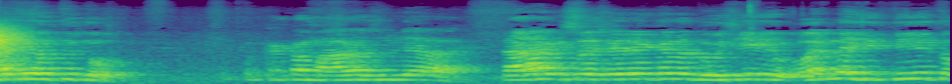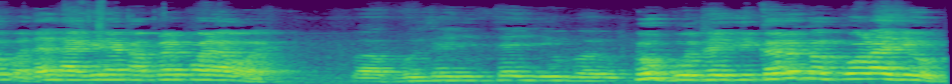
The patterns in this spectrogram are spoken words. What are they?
ખાલી આવતું તો. કાકા મારો શું લેવા તારા વિશ્વાસ કરે કે દોષી વર ને જીતી તો બધા દાગીના કપડે પડ્યા હોય. ભૂલ થઈ જીત થઈ ગયું કરું? હું ભૂલ થઈ ગઈ? ખરું કંકોડા જેવું?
